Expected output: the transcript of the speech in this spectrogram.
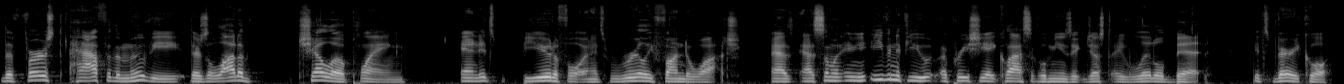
the first half of the movie, there's a lot of cello playing, and it's beautiful and it's really fun to watch. As as someone, even if you appreciate classical music just a little bit, it's very cool.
